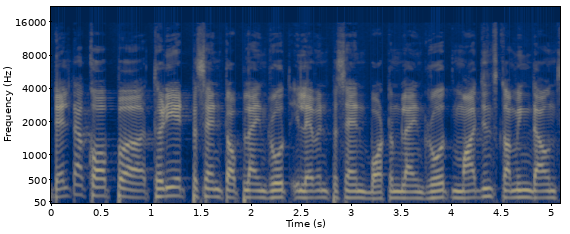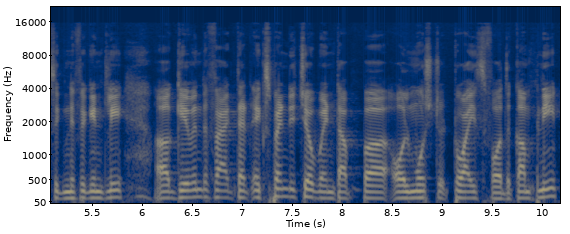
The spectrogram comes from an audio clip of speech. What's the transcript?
Delta Corp, uh, 38% top line growth, 11% bottom line growth. Margins coming down significantly uh, given the fact that expenditure went up uh, almost twice for the company.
